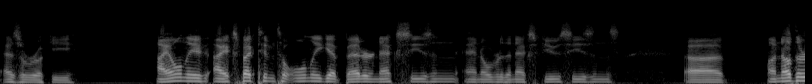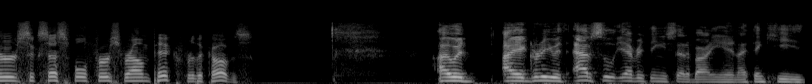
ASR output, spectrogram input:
as a rookie. I only I expect him to only get better next season and over the next few seasons. Uh, another successful first round pick for the Cubs. I would I agree with absolutely everything you said about Ian. I think he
